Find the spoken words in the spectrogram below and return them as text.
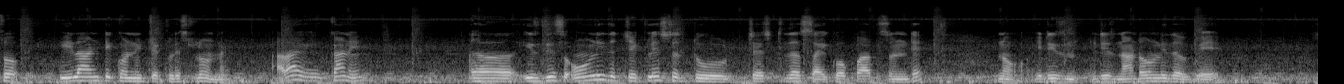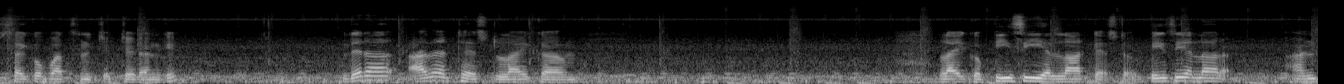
సో ఇలాంటి కొన్ని చెక్ లిస్టులు ఉన్నాయి. అలాగే కానీ is this only the check list to test the psychopaths అంటే no it is it is not only the way సైకోపాత్స్ని చెక్ చేయడానికి there are other tests like um, like a PCLR test. PCLR and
